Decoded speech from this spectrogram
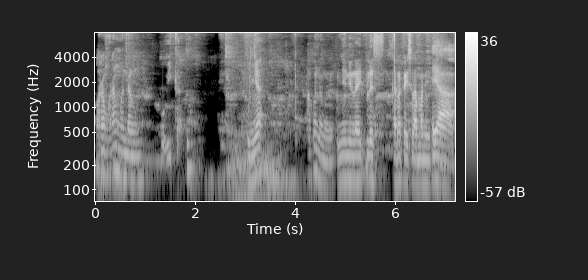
orang-orang mandang UIK tuh punya apa namanya punya nilai plus karena keislaman itu. Ya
